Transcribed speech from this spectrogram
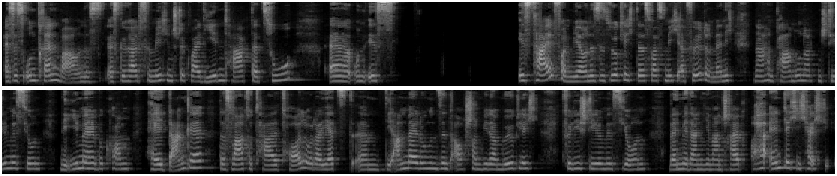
es ist untrennbar und es, es gehört für mich ein Stück weit jeden Tag dazu äh, und ist ist Teil von mir und es ist wirklich das, was mich erfüllt. Und wenn ich nach ein paar Monaten Stilmission eine E-Mail bekomme, hey, danke, das war total toll oder jetzt ähm, die Anmeldungen sind auch schon wieder möglich für die Stilmission, wenn mir dann jemand schreibt, oh, endlich, ich, ich,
